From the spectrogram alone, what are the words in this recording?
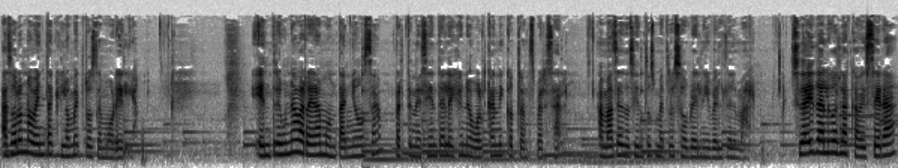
a solo 90 kilómetros de Morelia, entre una barrera montañosa perteneciente al eje neovolcánico transversal, a más de 200 metros sobre el nivel del mar. Ciudad Hidalgo es la cabecera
